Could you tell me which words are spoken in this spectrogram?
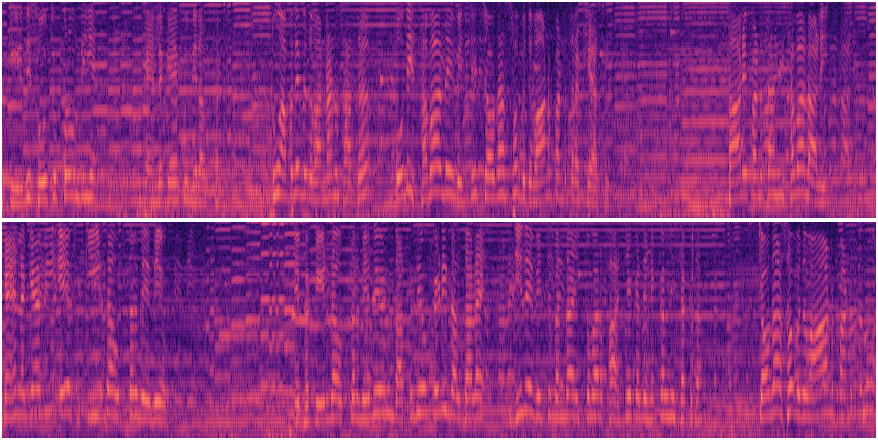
ਫਕੀਰ ਦੀ ਸੋਚ ਉੱਪਰ ਹੁੰਦੀ ਹੈ। ਕਹਿਣ ਲੱਗਿਆ ਕੋਈ ਮੇਰਾ ਉੱਤਰ ਨਹੀਂ। ਤੂੰ ਆਪਦੇ ਵਿਦਵਾਨਾਂ ਨੂੰ ਸੱਦ, ਉਹਦੀ ਸਭਾ ਦੇ ਵਿੱਚ 1400 ਵਿਦਵਾਨ ਪੰਡਤ ਰੱਖਿਆ ਸੀ। ਸਾਰੇ ਪੰਡਤਾਂ ਦੀ ਸਭਾ ਲਾ ਲਈ। ਕਹਿਣ ਲੱਗਿਆ ਵੀ ਇਹ ਫਕੀਰ ਦਾ ਉੱਤਰ ਦੇ ਦਿਓ। ਇਹ ਫਕੀਰ ਦਾ ਉੱਤਰ ਦੇ ਦਿਓ, ਇਹਨੂੰ ਦੱਸ ਦਿਓ ਕਿਹੜੀ ਦਲਦਲ ਹੈ ਜਿਹਦੇ ਵਿੱਚ ਬੰਦਾ ਇੱਕ ਵਾਰ ਫਸ ਜੇ, ਕਦੇ ਨਿਕਲ ਨਹੀਂ ਸਕਦਾ। 1400 ਵਿਦਵਾਨ ਪੰਡਤ ਨੂੰ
